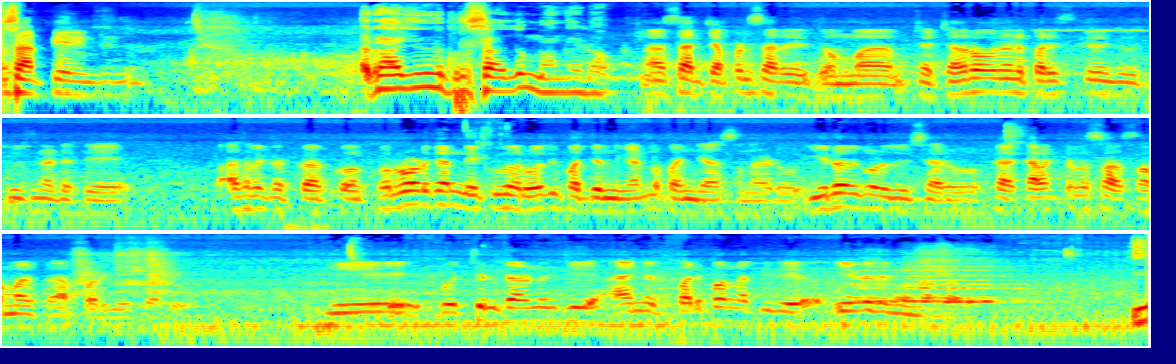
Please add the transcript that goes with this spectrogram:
సార్- పేరు ఏంటండి రాజేంద్ర ప్రసాద్ మందడం సార్ చెప్పండి సార్ చంద్రబాబు నాయుడు పరిస్థితి చూసినట్టయితే అసలు కుర్రోడు కన్నా ఎక్కువగా రోజు పద్దెనిమిది గంటలు పనిచేస్తున్నాడు ఈ రోజు కూడా చూశారు కలెక్టర్ సమావేశం ఏర్పాటు చేశారు. ఈ వచ్చిన కాడ నుంచి ఆయన పరిపాలన ఏ- ఏ విధంగా ఉందన్నారు? ఈ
